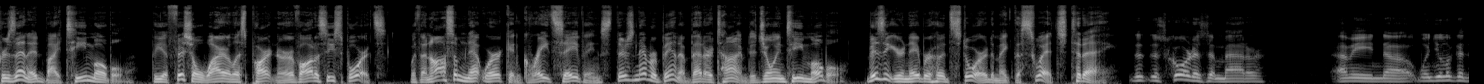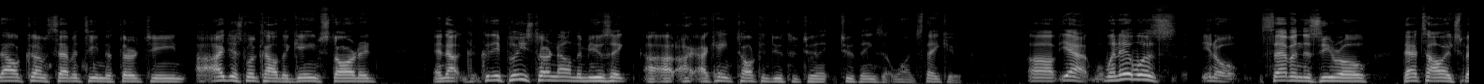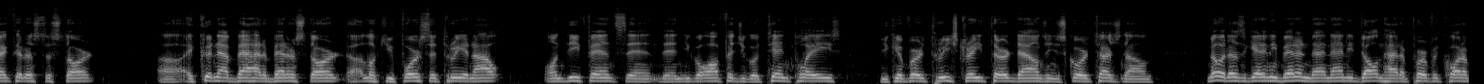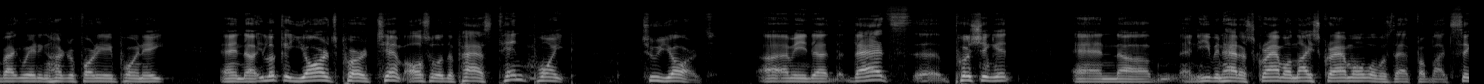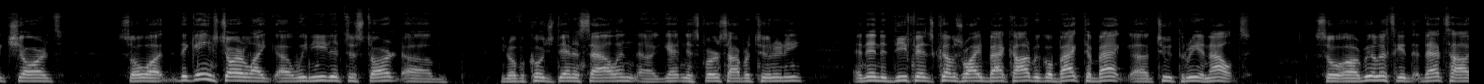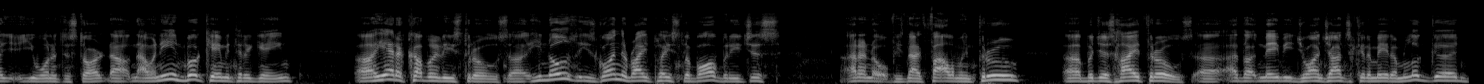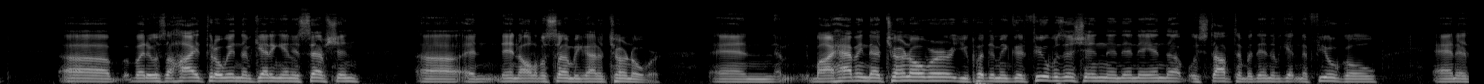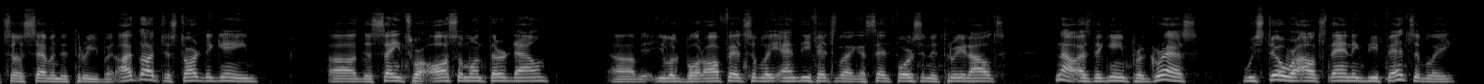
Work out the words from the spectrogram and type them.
Presented by T Mobile, the official wireless partner of Audacy Sports. With an awesome network and great savings, there's never been a better time to join T Mobile. Visit your neighborhood store to make the switch today. The, the score doesn't matter. I mean, uh, when you look at the outcome 17 to 13, I just look how the game started. And now, could you please turn down the music? I, I, I can't talk and do two, two, two things at once. Thank you. Uh, yeah, when it was, you know, 7 to 0, that's how I expected us to start. Uh, it couldn't have had a better start. Uh, look, you force a three and out on defense, and then you go offense, you go 10 plays, you convert three straight third downs, and you score a touchdown. No, it doesn't get any better than that. And Andy Dalton had a perfect quarterback rating, 148.8. And uh, you look at yards per attempt, also in the past, 10.2 yards. Uh, I mean, uh, that's pushing it. And um, and even had a scramble, nice scramble. What was that for about six yards? So uh, the game started like uh, we needed to start. Um, you know, for Coach Dennis Allen getting his first opportunity and then the defense comes right back out. We go back to back, uh, two, three, and outs. So uh, realistically, that's how you wanted to start. Now, now when Ian Book came into the game, uh, he had a couple of these throws. Uh, he knows he's going the right place to the ball, but he's just, I don't know if he's not following through, uh, but just high throws. Uh, I thought maybe Juwan Johnson could have made him look good, but it was a high throw, end up getting interception, and then all of a sudden we got a turnover. And by having that turnover, you put them in good field position, and then they end up we stopped them, but they end up getting a field goal, and it's a seven to three. But I thought to start the game, uh, the Saints were awesome on third down. Uh, you look both offensively and defensively, like I said, forcing the three outs. Now, as the game progressed, we still were outstanding defensively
